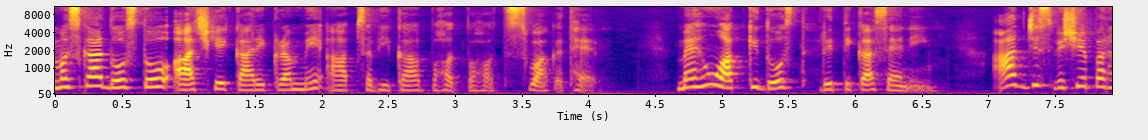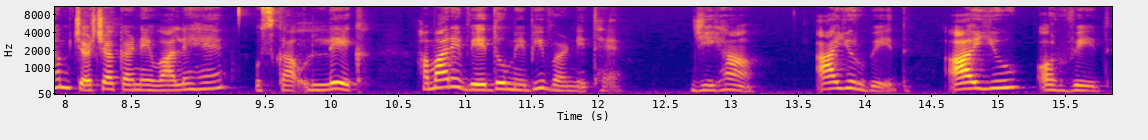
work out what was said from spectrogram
नमस्कार दोस्तों, आज के कार्यक्रम में आप सभी का बहुत बहुत स्वागत है। मैं हूँ आपकी दोस्त रितिका सैनी। आज जिस विषय पर हम चर्चा करने वाले हैं, उसका उल्लेख हमारे वेदों में भी वर्णित है। जी हाँ आयुर्वेद, आयु और वेद।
